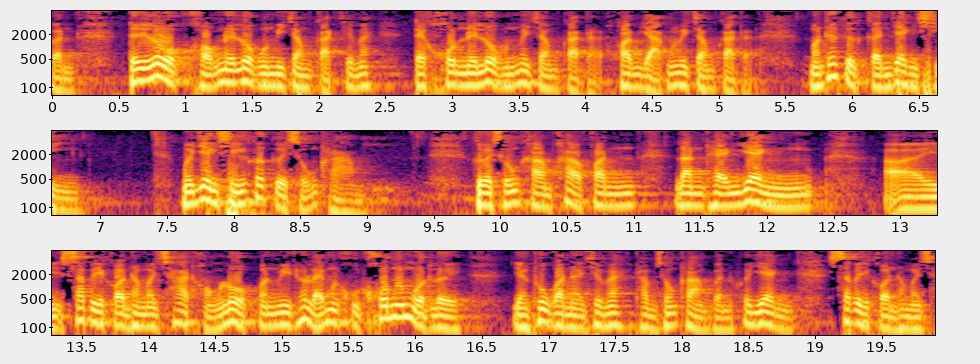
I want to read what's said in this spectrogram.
กัน ในโลกของในโลกมันมีจำกัดใช่ไหมแต่คนในโลกมันไม่จำกัดอะความอยากมันไม่จำกัดอะมันถ้าเกิดการแย่งชิง เมื่อแย่งชิงก็เกิดสงคราม เกิดสงครามฆ่าฟันลันแทงแย่ง ทรัพยากรธรรมชาติของโลกมันมีเท่าไหร่มันขุดค้นมันหมดเลย อย่างทุกวันน่ะใช่ไหมทำสงครามกันเพื่อแย่งทรัพยากรธรรมช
